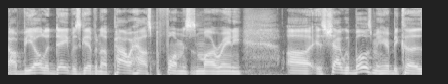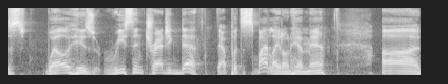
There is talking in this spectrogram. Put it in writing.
our Viola Davis giving a powerhouse performance as Ma Rainey, uh, is Chadwick Boseman here because, well, his recent tragic death that puts a spotlight on him, man. Uh,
